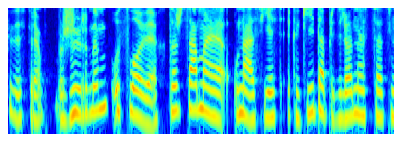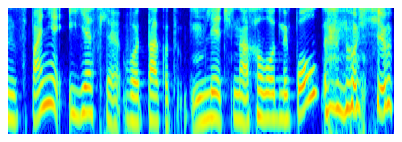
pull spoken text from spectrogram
здесь прям жирным условиях. То же самое у нас есть какие-то определенные ассоциации на засыпание, и если вот так вот лечь на холодный пол ночью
